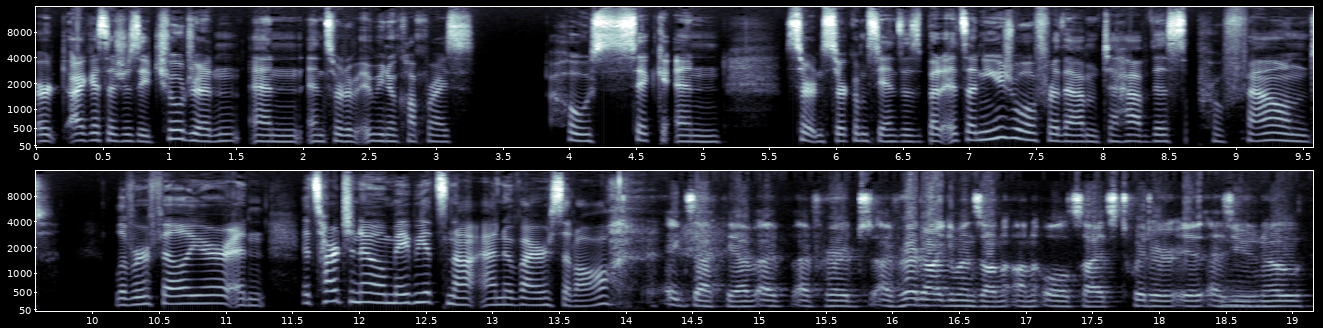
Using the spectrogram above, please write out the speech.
or I guess I should say children and and sort of immunocompromised hosts sick and certain circumstances, but it's unusual for them to have this profound liver failure and it's hard to know maybe it's not adenovirus at all exactly I've, I've, I've heard i've heard arguments on on all sides twitter as mm. you know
